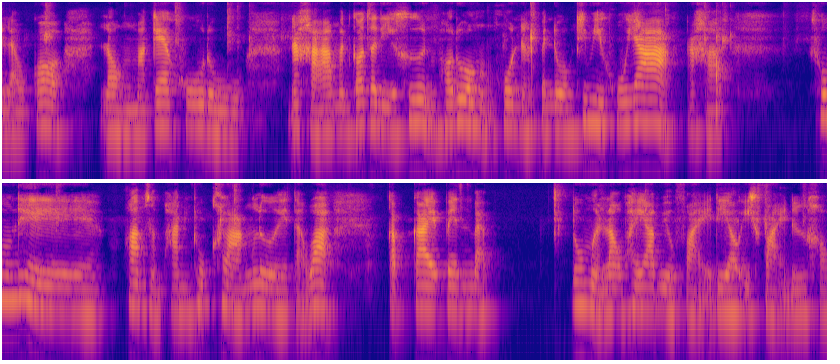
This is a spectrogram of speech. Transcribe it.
นแล้วก็ลองมาแก้คู่ดูนะคะ มันก็จะดีขึ้น เพราะดวงของคุณน่ะเป็นดวงที่มีคู่ยากนะคะ ทุ่มเทความสัมพันธ์ทุกครั้งเลย แต่ว่ากลับกลายเป็นแบบดูเหมือนเราพยายามอยู่ฝ่ายเดียวอีกฝ่ายหนึ่งเขา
